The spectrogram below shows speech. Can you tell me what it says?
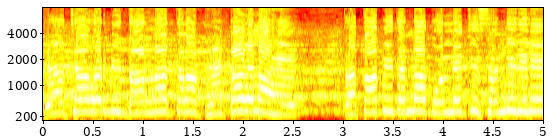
त्याच्यावर मी दालनात त्याला फेटाळलेला आहे. तथापि त्यांना बोलण्याची संधी दिली.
